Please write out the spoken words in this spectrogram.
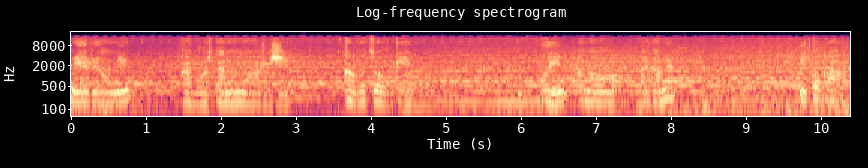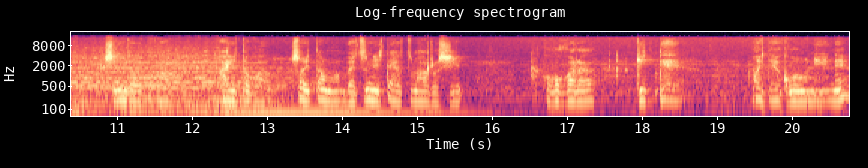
見えるように解剖したのもあるし下骨臓器部品あのあれだね。胃とか心臓とか肺とかそういったも別にしたやつもあるしここから切ってこうしてこういうふうにね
